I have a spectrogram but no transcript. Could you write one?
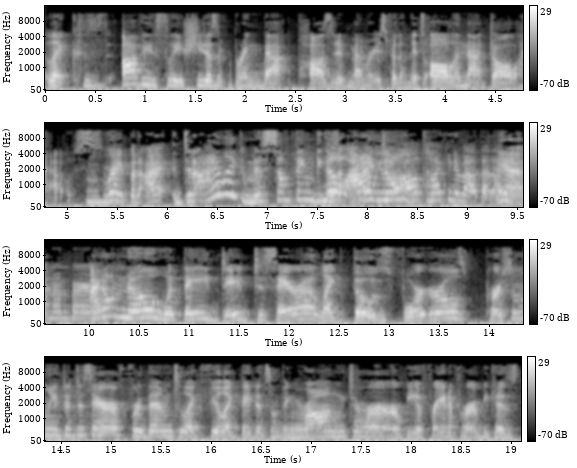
like, because obviously she doesn't bring back positive memories for them. It's all in that dollhouse. Mm-hmm. Right, but I did I like miss something because no, I, I, we don't. were all talking about that. I don't remember. I don't know what they did to Sarah. Like those four girls personally did to Sarah for them to like feel like they did something wrong to her or be afraid of her. Because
